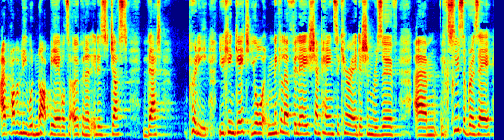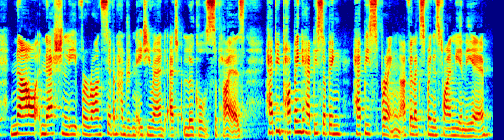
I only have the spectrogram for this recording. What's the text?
I probably would not be able to open it. It is just that pretty. You can get your Nicolas Feuillatte Champagne Sakura Edition Reserve um, exclusive rosé now nationally for around 780 Rand at local suppliers. Happy popping, happy sipping, happy spring. I feel like spring is finally in the air.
